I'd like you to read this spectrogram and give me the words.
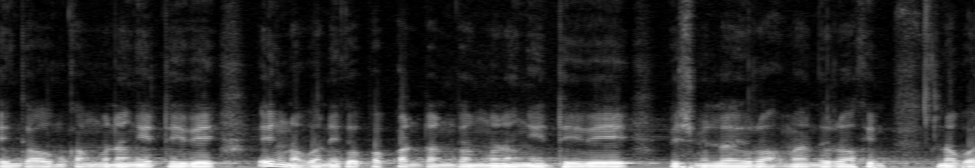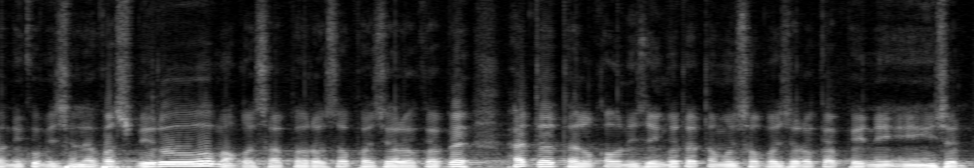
ing kaum kang menangi dhewe ing napa niku pepantan kang menangi dhewe bismillahirrahmanirrahim. Napa niku bismillah fasbiru monggo sabar sapa syurakabe hatta talqauni sehingga tetemu sapa sira kabeh ni ingsun.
